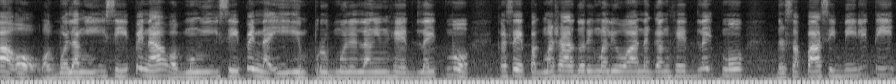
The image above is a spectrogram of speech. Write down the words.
Ah, oh, wag mo lang iisipin ha, wag mong iisipin na i-improve mo na lang yung headlight mo. Kasi pag masyado ring maliwanag ang headlight mo, there's a possibility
